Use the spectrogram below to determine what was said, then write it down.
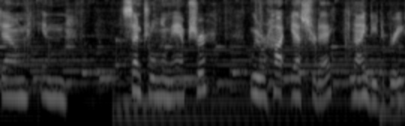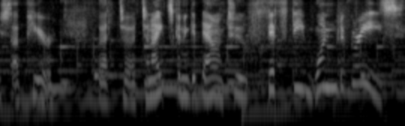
down in central New Hampshire. We were hot yesterday, 90 degrees up here, but uh, tonight's going to get down to 51 degrees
